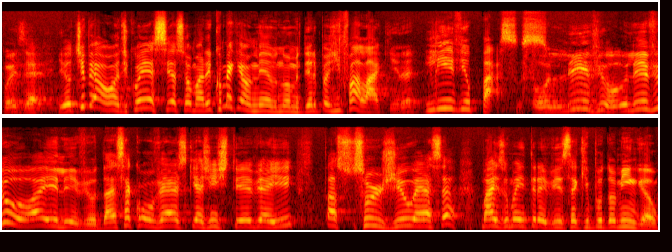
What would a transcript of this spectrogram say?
Pois é. E eu tive aonde? Conhecer seu marido. Como é que é o mesmo nome dele pra gente falar aqui, né? Lívio Passos. O Lívio, o Lívio, aí, Lívio, dessa conversa que a gente teve aí, tá, surgiu essa, mais uma entrevista aqui pro Domingão.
